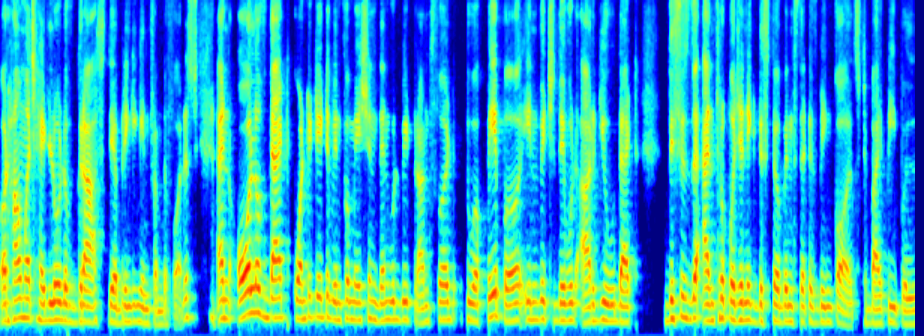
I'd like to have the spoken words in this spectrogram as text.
or how much headload of grass they are bringing in from the forest. And all of that quantitative information then would be transferred to a paper in which they would argue that this is the anthropogenic disturbance that is being caused by people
